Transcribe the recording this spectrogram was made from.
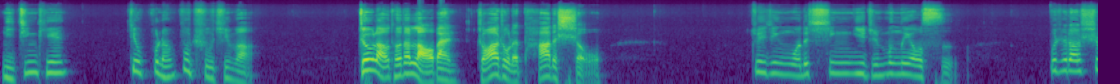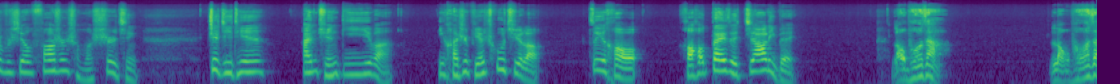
你今天就不能不出去吗？周老头的老伴抓住了他的手。最近我的心一直闷的要死，不知道是不是要发生什么事情。这几天安全第一吧，你还是别出去了，最好好好待在家里呗。老婆子，老婆子，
